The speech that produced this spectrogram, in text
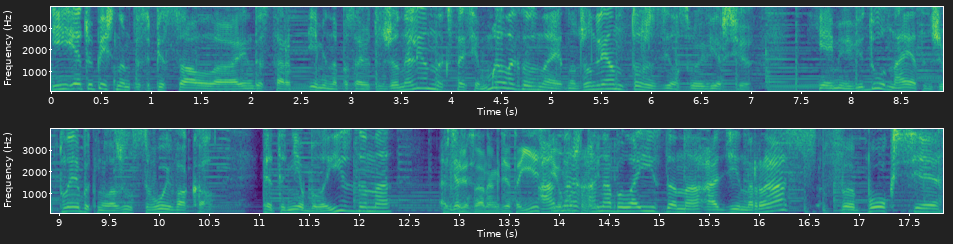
И эту песню записал э, Ринго Стар именно по совету Джона Леннона. Кстати, мало кто знает, но Джон Леннон тоже сделал свою версию. Я имею в виду, на этот же плейбэк наложил свой вокал. Это не было издано. Интересно, она где-то есть? Ее Она, можно найти? она была издана один раз в боксе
